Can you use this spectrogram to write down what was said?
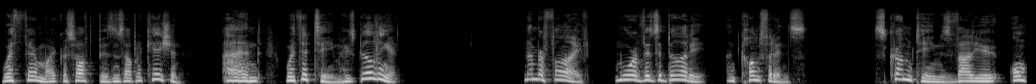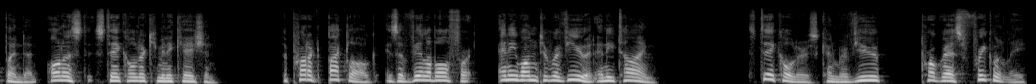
with their Microsoft business application and with the team who's building it. Number five, more visibility and confidence. Scrum teams value open and honest stakeholder communication. The product backlog is available for anyone to review at any time. Stakeholders can review progress frequently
